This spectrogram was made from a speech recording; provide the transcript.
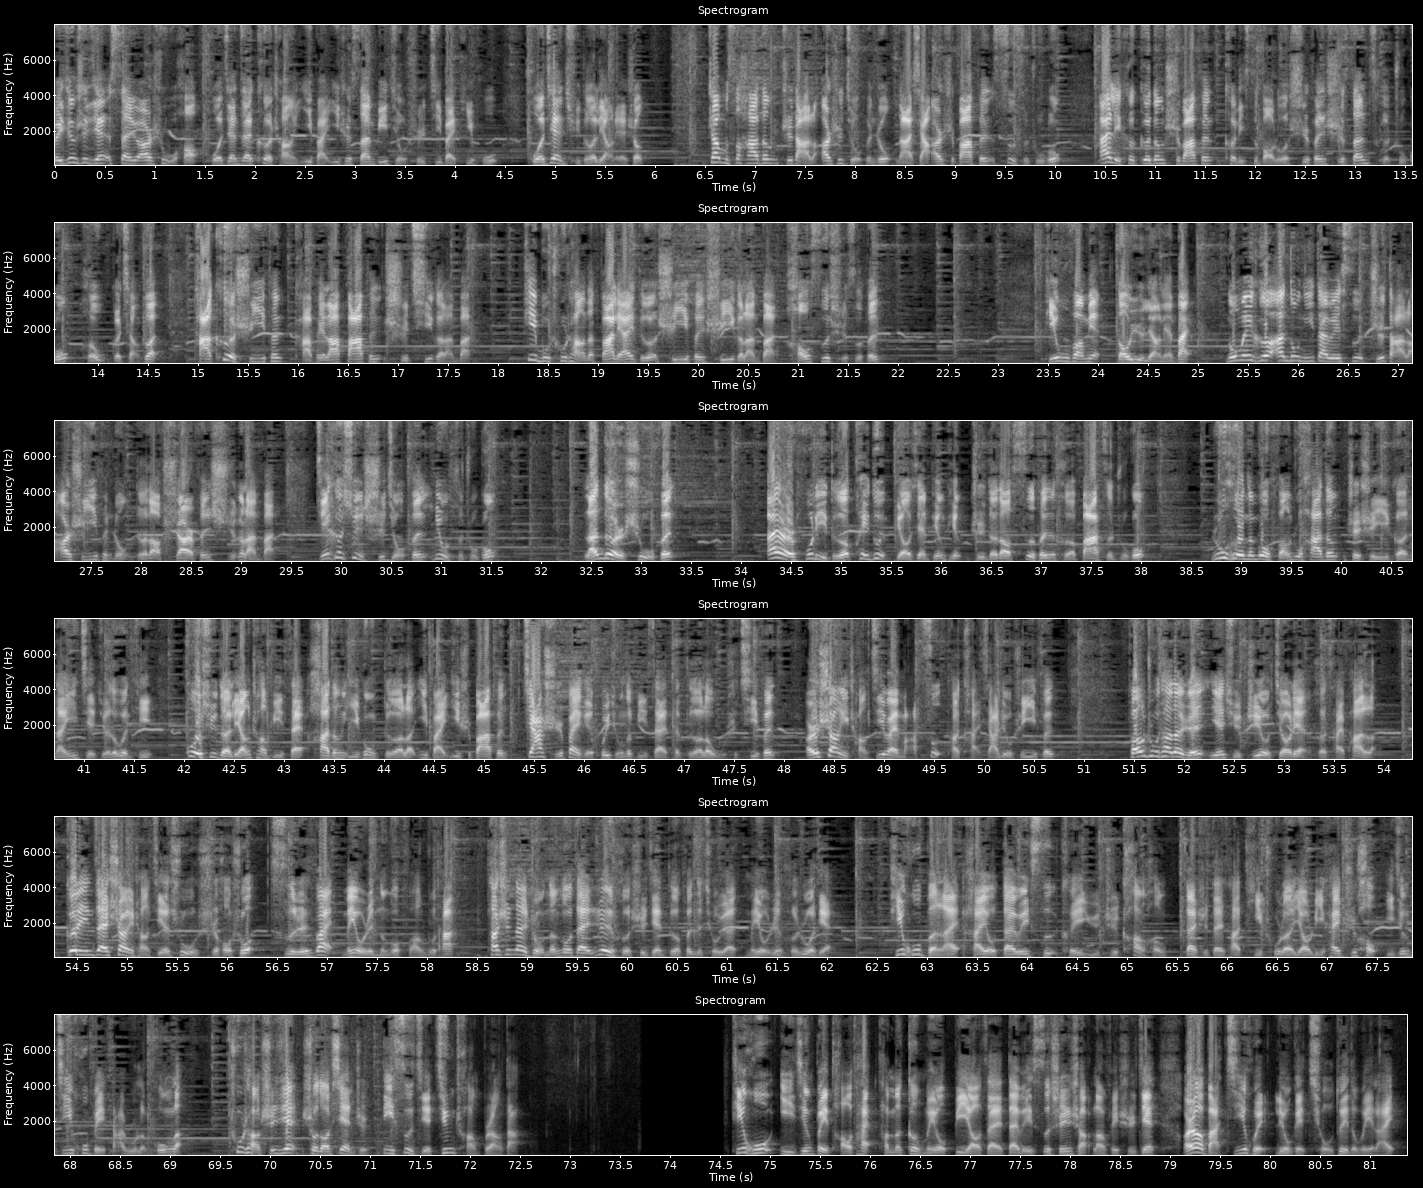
北京时间三月二十五号，火箭在客场以一百一十三比九十击败鹈鹕，火箭取得两连胜。詹姆斯·哈登只打了二十九分钟，拿下二十八分、四次助攻；埃里克·戈登十八分，克里斯·保罗十分、十三次助攻和五个抢断；塔克十一分，卡佩拉八分、十七个篮板。替补出场的法里埃德十一分、十一个篮板，豪斯十四分。鹈鹕方面遭遇两连败，浓眉哥安东尼·戴维斯只打了二十一分钟，得到十二分、十个篮板；杰克逊十九分、六次助攻；兰德尔十五分。埃尔弗里德·佩顿表现平平，只得到四分和八次助攻。如何能够防住哈登，这是一个难以解决的问题。过去的两场比赛，哈登一共得了一百一十八分，加时败给灰熊的比赛，他得了五十七分，而上一场击败马刺，他砍下六十一分。防住他的人，也许只有教练和裁判了。格林在上一场结束时候说：“此人外，没有人能够防住他。他是那种能够在任何时间得分的球员，没有任何弱点。”鹈鹕本来还有戴维斯可以与之抗衡，但是在他提出了要离开之后，已经几乎被打入冷宫了。出场时间受到限制，第四节经常不让打。鹈鹕已经被淘汰，他们更没有必要在戴维斯身上浪费时间，而要把机会留给球队的未来。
